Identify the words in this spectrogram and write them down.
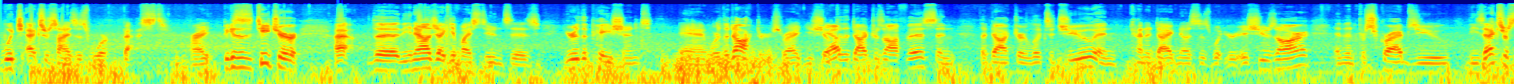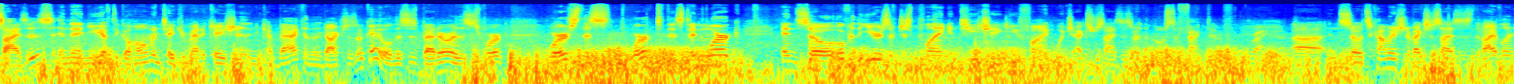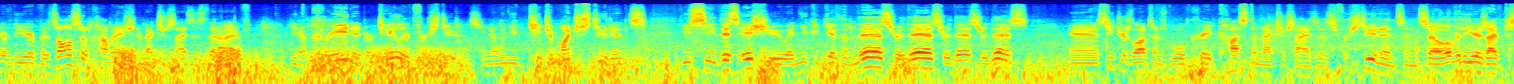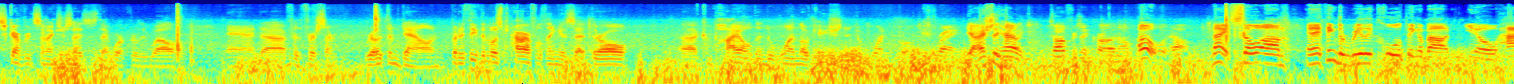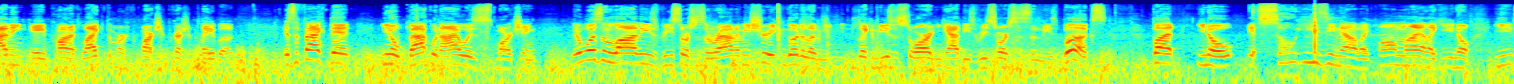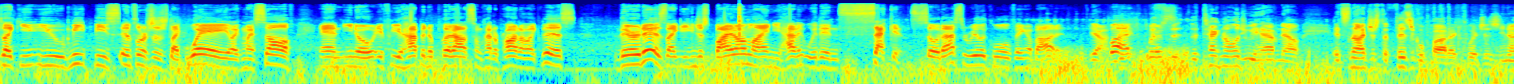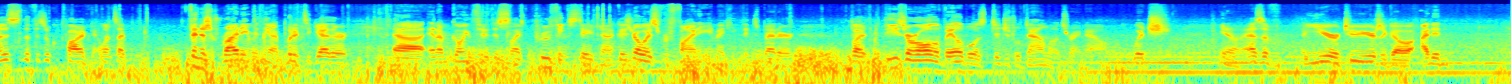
which exercises work best, right? Because as a teacher, uh, the the analogy I give my students is you're the patient and we're the doctors, right? You show up Yep. to the doctor's office and the doctor looks at you and kind of diagnoses what your issues are and then prescribes you these exercises and then you have to go home and take your medication and you come back and the doctor says, okay, well this is better or this is work worse, this worked, this didn't work. And so over the years of just playing and teaching, you find which exercises are the most effective. Right. Uh, and so it's a combination of exercises that I've learned over the year, but it's also a combination of exercises that I've, you know, created or tailored for students. You know, when you teach a bunch of students, you see this issue and you could give them this or this or this or this. And as teachers, a lot of times we'll create custom exercises for students. And so over the years, I've discovered some exercises that work really well. And uh, for the first time, wrote them down. But I think the most powerful thing is that they're all uh, compiled into one location, into one book. Right. Yeah, I actually have it. Talk for a second, Karl, and I'll Oh, out. nice. So, um, and I think the really cool thing about you know having a product like the Marching Percussion Playbook is the fact that you know back when I was marching, there wasn't a lot of these resources around. I mean, sure you can go to the, like a music store and you have these resources and these books, but you know it's so easy now, like online. Like you know, you like you you meet these influencers like Huei, like myself, and you know if you happen to put out some kind of product like this. There it is. Like you can just buy it online. You have it within seconds. So that's the really cool thing about it. Yeah, But with the, the technology we have now, it's not just a physical product, which is, you know, this is the physical product. Once I finished writing everything, I put it together, uh, and I'm going through this like proofing stage now because you're always refining and making things better. But these are all available as digital downloads right now, which, you know, as of a year or two years ago, I didn't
